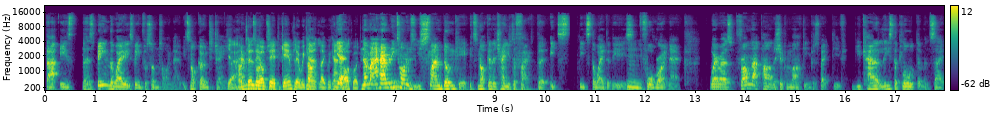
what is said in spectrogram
that is has been the way it's been for some time now. It's not going to change. No yeah, how until they update you- the gameplay, we No, can't like we can't yeah, talk about No matter how I many mean- times that you slam dunk it, it's not going to change the fact that it's it's the way that it is Mm. for right now. Whereas from that partnership and marketing perspective, you can at least applaud them and say,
